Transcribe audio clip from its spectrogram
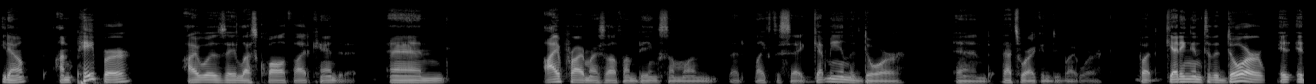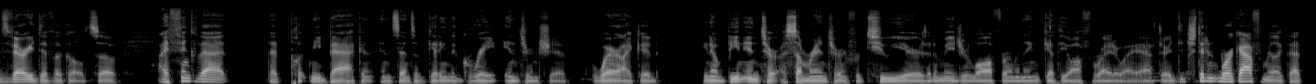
you know, on paper, I was a less qualified candidate. And I pride myself on being someone that likes to say, get me in the door, and that's where I can do my work. But getting into the door, it, it's very difficult. So I think that that put me back in, in sense of getting the great internship where I could, you know, be an intern, a summer intern for two years at a major law firm and then get the offer right away after. It just didn't work out for me like that.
